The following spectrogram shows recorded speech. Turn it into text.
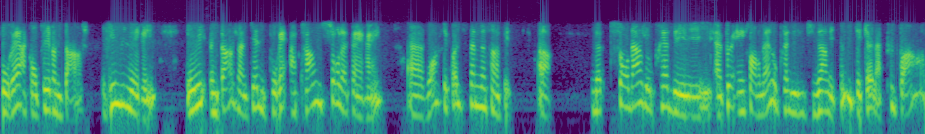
pourrait accomplir une tâche rémunérée et une tâche dans laquelle il pourrait apprendre sur le terrain, voir c'est quoi le système de santé. Notre sondage auprès des, un peu informel auprès des étudiants en médecine, c'est que la plupart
